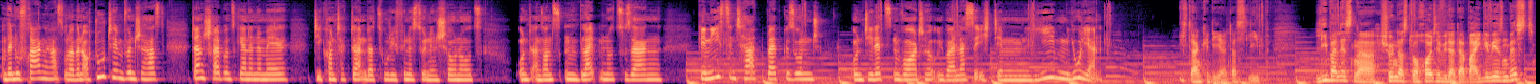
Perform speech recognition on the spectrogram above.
Und wenn du Fragen hast oder wenn auch du Themenwünsche hast, dann schreib uns gerne eine Mail. Die Kontaktdaten dazu, die findest du in den Show Notes. Und ansonsten bleibt mir nur zu sagen, genieß den Tag, bleib gesund und die letzten Worte überlasse ich dem lieben Julian. Ich danke dir, das lieb. Lieber Listener, schön, dass du auch heute wieder dabei gewesen bist.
